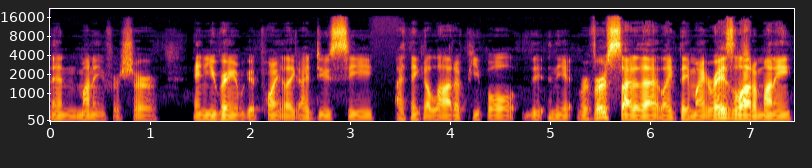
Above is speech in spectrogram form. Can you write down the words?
and money for sure. And you bring up a good point. Like i do see i think a lot of people in the reverse side of that like they might raise a lot of money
